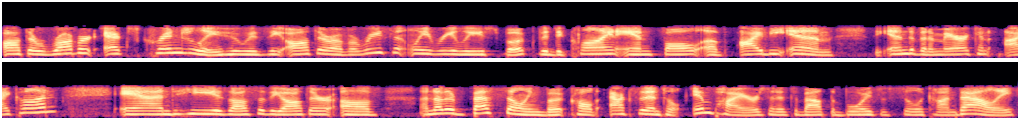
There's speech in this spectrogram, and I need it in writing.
author Robert X. Cringely, who is the author of a recently released book, The Decline and Fall of IBM, The End of an American Icon. And he is also the author of another best selling book called Accidental Empires, and it's about the boys of Silicon Valley.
